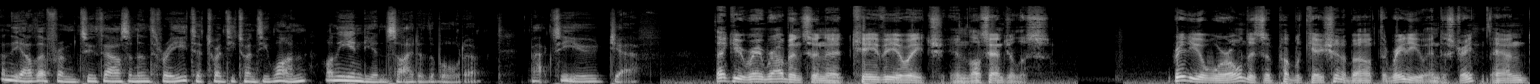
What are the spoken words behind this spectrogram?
and the other from 2003 to 2021 on the Indian side of the border. Back to you, Jeff. Thank you, Ray Robinson at KVOH in Los Angeles. Radio World is a publication about the radio industry, and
